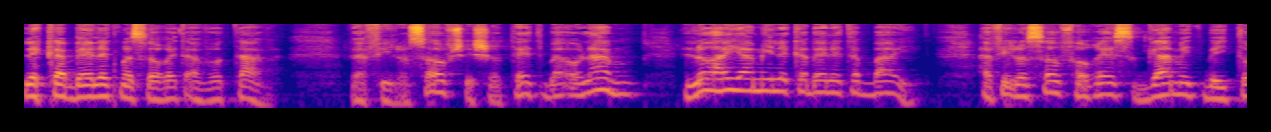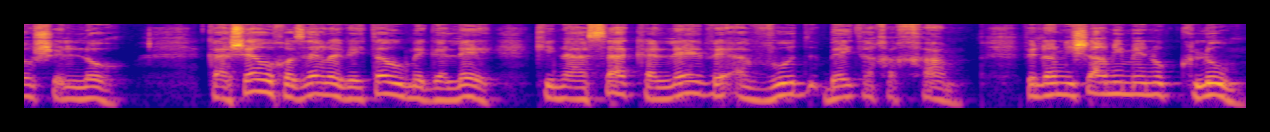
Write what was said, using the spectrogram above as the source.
לקבל את מסורת אבותיו, והפילוסוף ששוטט בעולם לא היה מלקבל את הבית. הפילוסוף הורס גם את ביתו שלו. כאשר הוא חוזר לביתו הוא מגלה כי נעשה קלה ואבוד בית החכם, ולא נשאר ממנו כלום,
